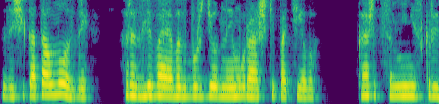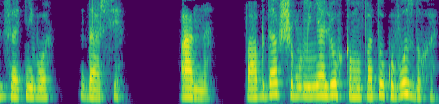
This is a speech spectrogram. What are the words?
защекотал ноздри, разливая возбужденные мурашки по телу. Кажется, мне не скрыться от него. Дарси. Анна. По обдавшему меня легкому потоку воздуха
